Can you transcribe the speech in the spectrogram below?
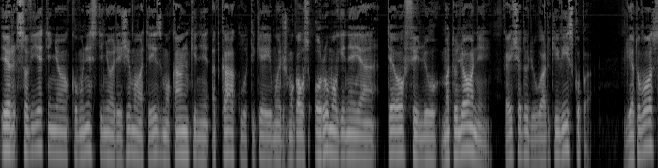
ir sovietinio komunistinio režimo ateizmo kankinį atkaklų tikėjimo ir žmogaus orumo gynėją Teofilių Matulionį, Kaišėdurių arkivyskupą. Lietuvos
